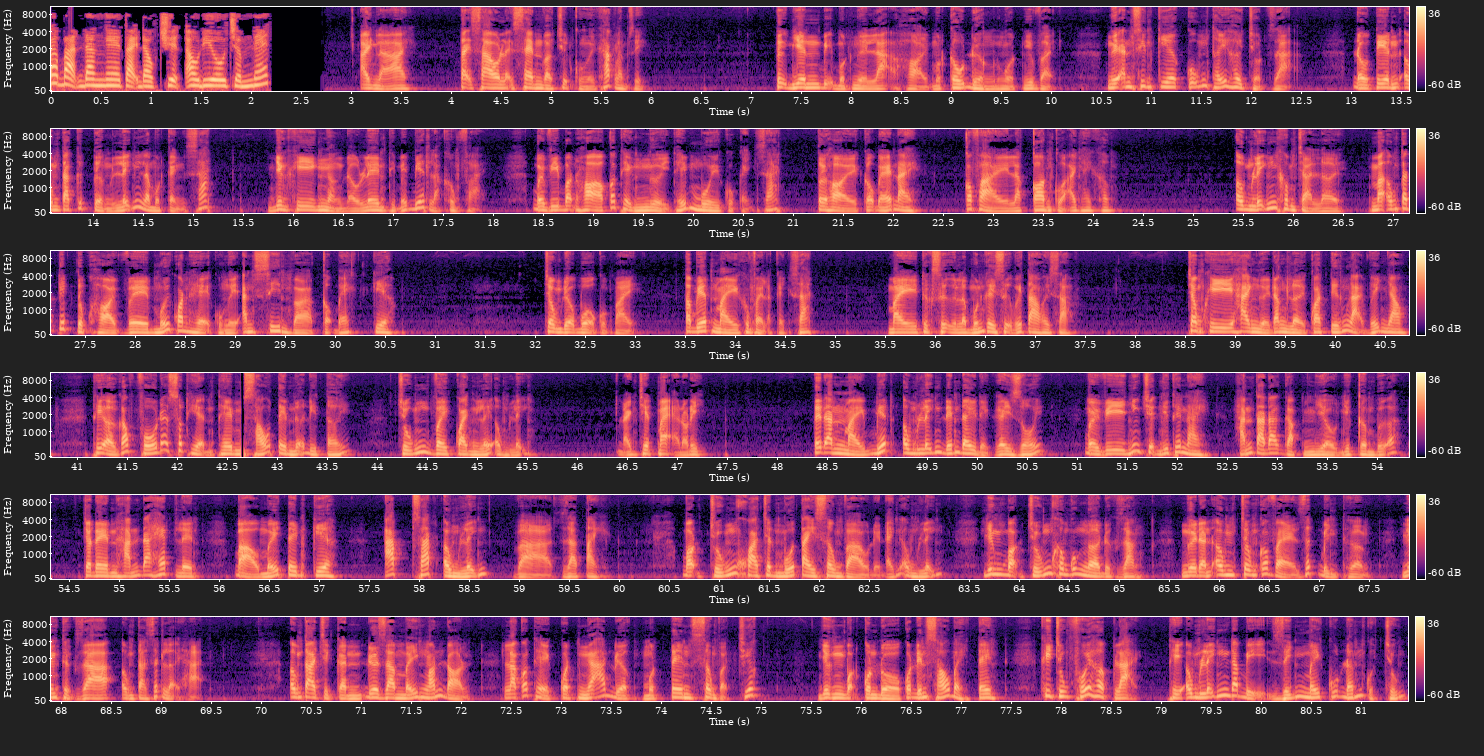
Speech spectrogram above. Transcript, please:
Các bạn đang nghe tại đọc audio net Anh là ai? Tại sao lại xen vào chuyện của người khác làm gì? Tự nhiên bị một người lạ hỏi một câu đường ngột như vậy, người ăn xin kia cũng thấy hơi chột dạ. Đầu tiên ông ta cứ tưởng Lĩnh là một cảnh sát, nhưng khi ngẩng đầu lên thì mới biết là không phải, bởi vì bọn họ có thể ngửi thấy mùi của cảnh sát. Tôi hỏi cậu bé này, có phải là con của anh hay không? Ông Lĩnh không trả lời, mà ông ta tiếp tục hỏi về mối quan hệ của người ăn xin và cậu bé kia. Trong điệu bộ của mày, tao biết mày không phải là cảnh sát. Mày thực sự là muốn gây sự với tao hay sao? Trong khi hai người đang lời qua tiếng lại với nhau, thì ở góc phố đã xuất hiện thêm 6 tên nữa đi tới. Chúng vây quanh lấy ông Lĩnh. Đánh chết mẹ nó đi. Tên ăn mày biết ông Lĩnh đến đây để gây rối, bởi vì những chuyện như thế này hắn ta đã gặp nhiều như cơm bữa, cho nên hắn đã hét lên, bảo mấy tên kia áp sát ông Lĩnh và ra tay. Bọn chúng khoa chân múa tay xông vào để đánh ông Lĩnh, nhưng bọn chúng không có ngờ được rằng người đàn ông trông có vẻ rất bình thường, nhưng thực ra ông ta rất lợi hại. Ông ta chỉ cần đưa ra mấy ngón đòn là có thể quật ngã được một tên xông vào trước. Nhưng bọn côn đồ có đến 6 7 tên, khi chúng phối hợp lại thì ông Lĩnh đã bị dính mấy cú đấm của chúng.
